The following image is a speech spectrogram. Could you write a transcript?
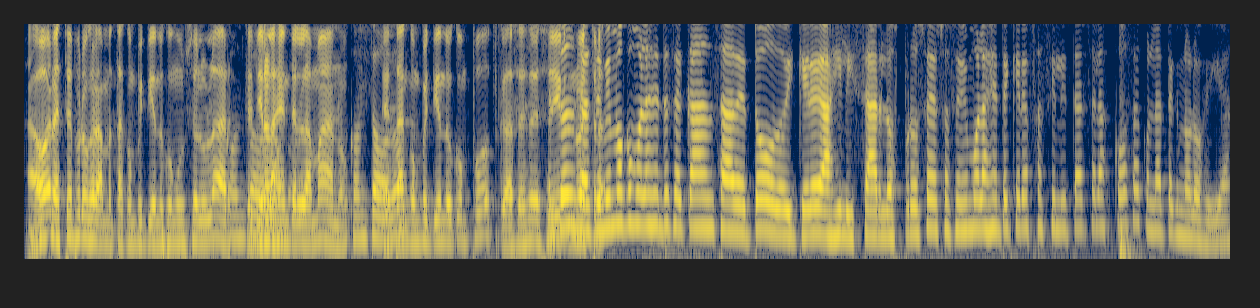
Ahora este programa está compitiendo con un celular Con que tiene a la gente en la mano. Con todo. Están compitiendo con podcast. Es decir, Entonces, nuestra- así mismo como la gente se cansa de todo y quiere agilizar los procesos, así mismo la gente quiere facilitarse las cosas con la tecnología.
